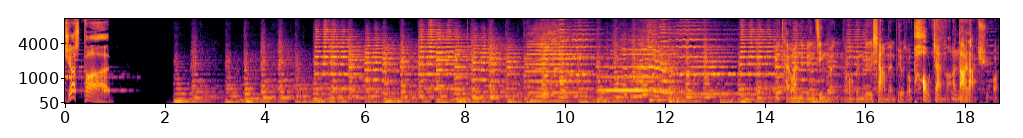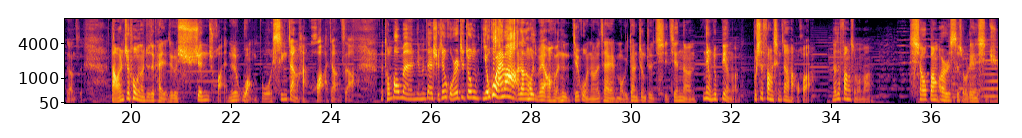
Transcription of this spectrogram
JustPod。就是台湾这边金门，然后跟这个厦门不是有什么炮战嘛，打来打去哦，这样子。打完之后呢，就是开始这个宣传，就是网播新战喊话这样子啊。同胞们，你们在水深火热之中游过来吧，这样子或怎么样？反正结果呢，在某一段政治期间呢，内容就变了，不是放新战喊话，那是放什么吗？肖邦二十四首练习曲。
